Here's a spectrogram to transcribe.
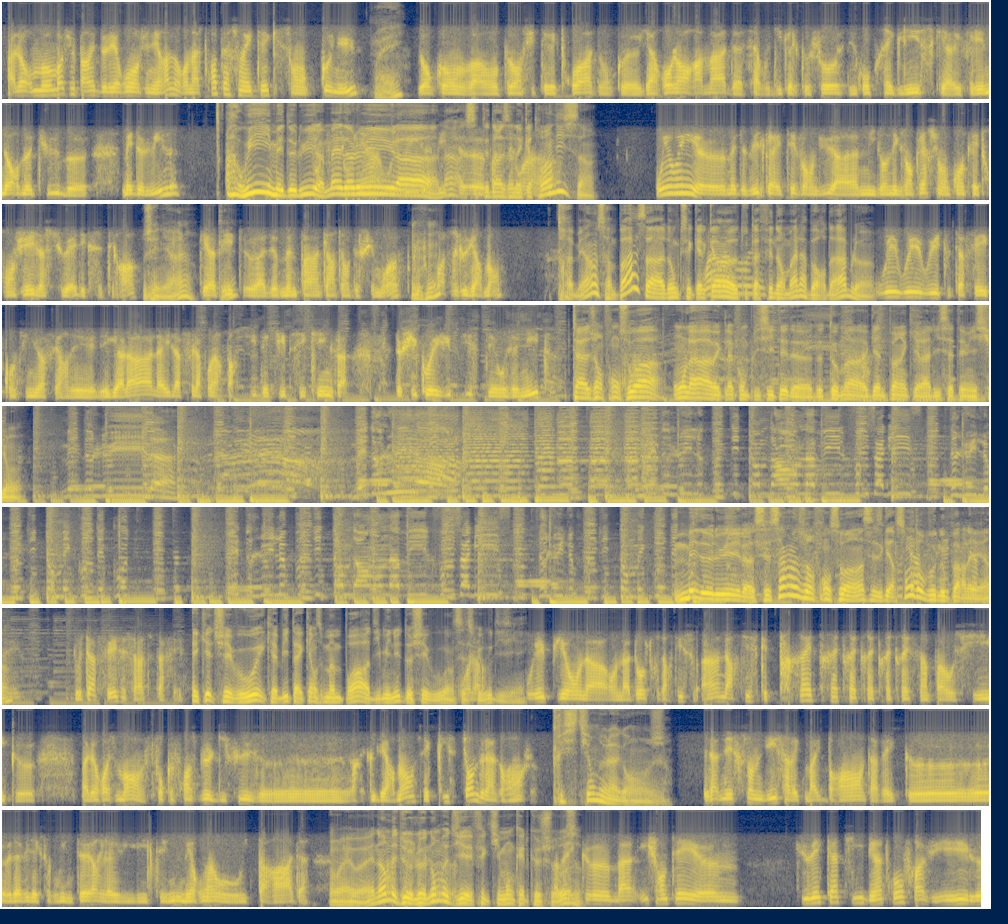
Alors moi je vais parler de l'Hérault en général. Alors on a trois personnalités qui sont connues. Ouais. Donc on va on peut en citer les trois. Donc euh, il y a Roland Ramad, ça vous dit quelque chose, du groupe Réglisse, qui avait fait l'énorme tube euh, Mais de l'huile. Ah oui, mais de l'huile, mais de l'huile, oui, là. euh, C'était dans les années loin. 90. ça. Oui, oui, euh, Mais de l'huile qui a été vendu à un million d'exemplaires si on compte l'étranger, la Suède, etc. Génial. Qui habite euh, à de- même pas un quart d'heure de chez moi, que je Mhm. croise régulièrement. Très bien, sympa ça. Donc c'est quelqu'un Ouais, ouais, euh, tout à fait normal, abordable. Oui, oui, oui, tout à fait. Il continue à faire des, des galas. Là, il a fait la première partie des Gypsy Kings, enfin, de Chico Égypti, c'était au Zénith. Tiens, Jean-François, on l'a avec la complicité de, de Thomas Ganpin qui réalise cette émission. Mets de l'huile. Mais de l'huile, c'est ça hein, Jean-François, hein, c'est ce garçon dont vous nous parlez. Hein. Tout à fait, c'est ça, tout à fait. Et qui est de chez vous et qui habite à 15 même pas à 10 minutes de chez vous, hein, c'est ce que vous disiez. Oui, puis on a, on a d'autres artistes. Un artiste qui est très, très, très, très, très, très sympa aussi, que malheureusement, il faut que France Bleu le diffuse euh, régulièrement. C'est Christian de Lagrange. Christian de Lagrange. Les années 70 avec Mike Brandt, avec euh, David Exxon Winter, il, a, il était numéro un au hit parade. Ouais, ouais. Non, mais le nom me dit effectivement quelque chose. Avec, euh, bah, il chantait euh, Tu es Cathy, bien trop fragile,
